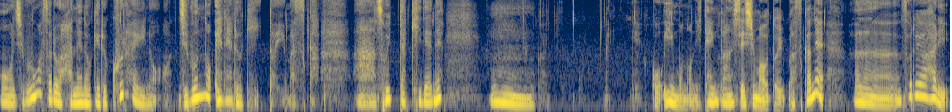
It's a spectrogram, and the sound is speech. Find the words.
自分はそれを跳ねのけるくらいの自分のエネルギーといいますか。あそういった気でね、うん、こういいものに転換してしまうといいますかね、うん、それやはり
